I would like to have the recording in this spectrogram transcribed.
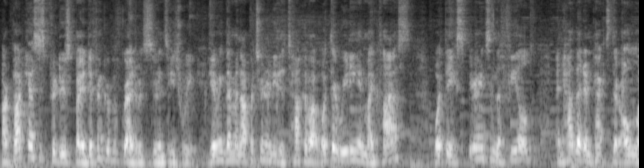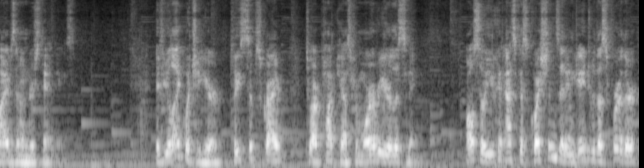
Our podcast is produced by a different group of graduate students each week, giving them an opportunity to talk about what they're reading in my class, what they experience in the field, and how that impacts their own lives and understandings. If you like what you hear, please subscribe to our podcast from wherever you're listening. Also, you can ask us questions and engage with us further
